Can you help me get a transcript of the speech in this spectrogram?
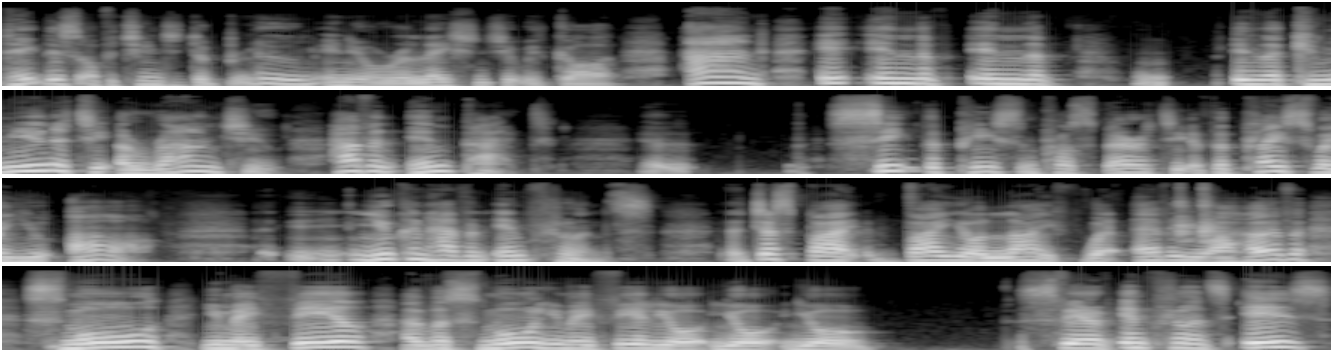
take this opportunity to bloom in your relationship with God and in the, in the, in the community around you. Have an impact. Seek the peace and prosperity of the place where you are you can have an influence just by, by your life, wherever you are, however small you may feel, however small you may feel your, your, your sphere of influence is,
